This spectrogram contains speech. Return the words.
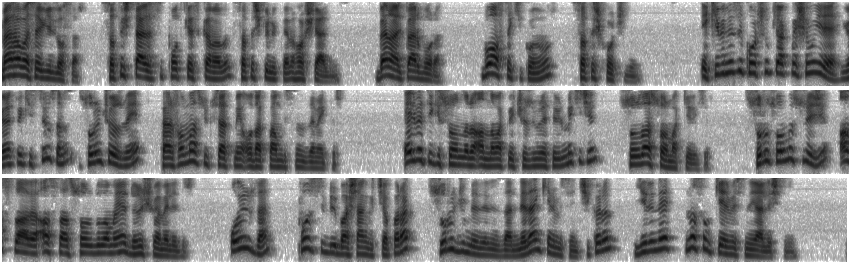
Merhaba sevgili dostlar. Satış Terzisi Podcast kanalı Satış Günlüklerine hoş geldiniz. Ben Alper Bora. Bu haftaki konumuz satış koçluğu. Ekibinizi koçluk yaklaşımı ile yönetmek istiyorsanız sorun çözmeye, performans yükseltmeye odaklanmışsınız demektir. Elbette ki sorunları anlamak ve çözüm üretebilmek için sorular sormak gerekir. Soru sorma süreci asla ve asla sorgulamaya dönüşmemelidir. O yüzden pozitif bir başlangıç yaparak soru cümlelerinizden neden kelimesini çıkarın, yerine nasıl kelimesini yerleştirin.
